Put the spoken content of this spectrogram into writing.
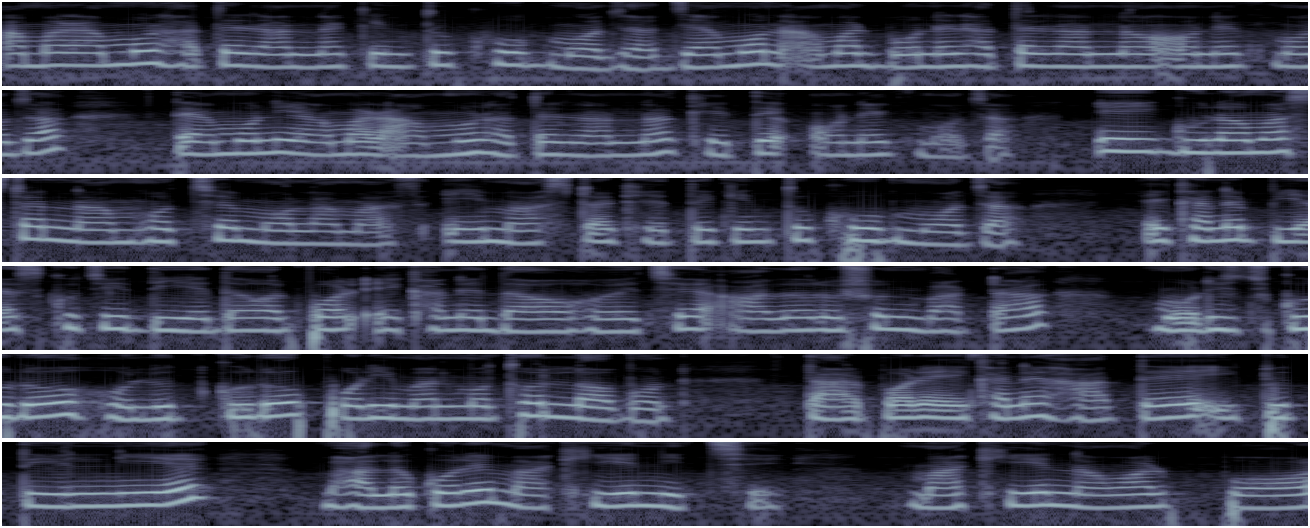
আমার আম্মুর হাতের রান্না কিন্তু খুব মজা। যেমন আমার বোনের হাতের রান্না অনেক মজা তেমনই আমার আম্মুর হাতের রান্না খেতে অনেক মজা। এই গুঁড়া মাছটার নাম হচ্ছে মলা মাছ। এই মাছটা খেতে কিন্তু খুব মজা। এখানে পেঁয়াজ কুচি দিয়ে দেওয়ার পর এখানে দেওয়া হয়েছে আদা, রসুন বাটা, মরিচ গুঁড়ো, হলুদ গুঁড়ো, পরিমাণ মতো লবণ। তারপরে এখানে হাতে একটু তেল নিয়ে ভালো করে মাখিয়ে নিচ্ছে। মাখিয়ে নেওয়ার পর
